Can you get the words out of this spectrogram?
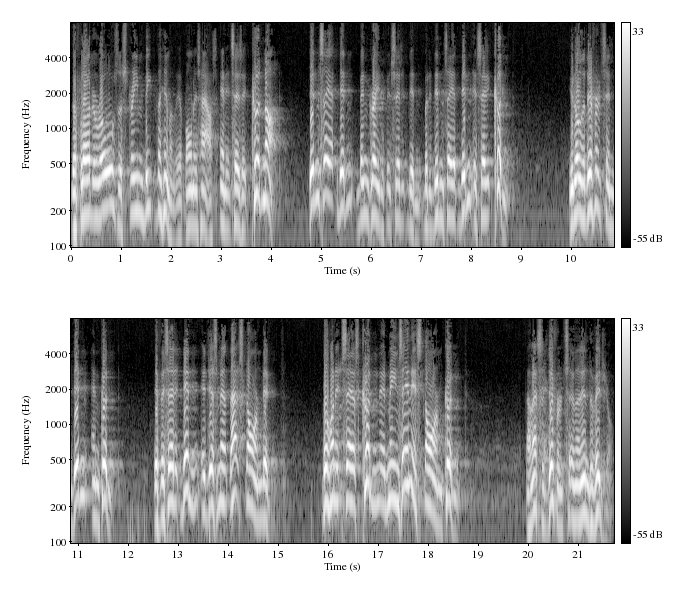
The flood arose, the stream beat vehemently upon his house, and it says it could not didn't say it didn't. Been great if it said it didn't. But it didn't say it didn't. It said it couldn't. You know the difference in didn't and couldn't. If they said it didn't, it just meant that storm didn't. But when it says couldn't, it means any storm couldn't. Now that's the difference in an individual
